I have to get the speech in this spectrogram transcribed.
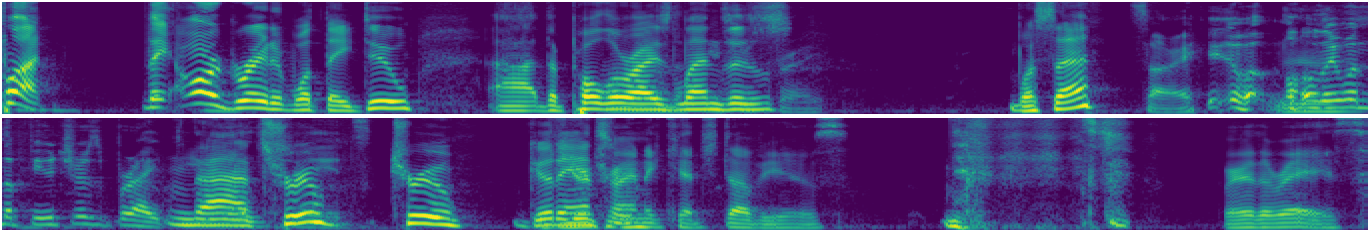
but they are great at what they do. Uh, the polarized lenses. What's that? Sorry. Only when the future's bright. do you Nah, true, shades. true. Good You're answer. trying to catch W's. Where are the Rays?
